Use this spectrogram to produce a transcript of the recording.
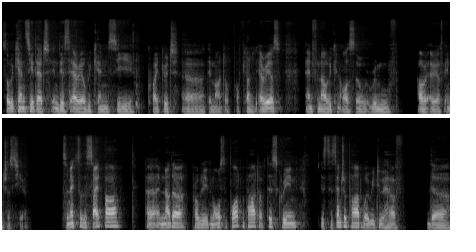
So we can see that in this area, we can see quite good uh, the amount of, of, flooded areas. And for now, we can also remove our area of interest here. So next to the sidebar, uh, another probably the most important part of this screen is the central part where we do have the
